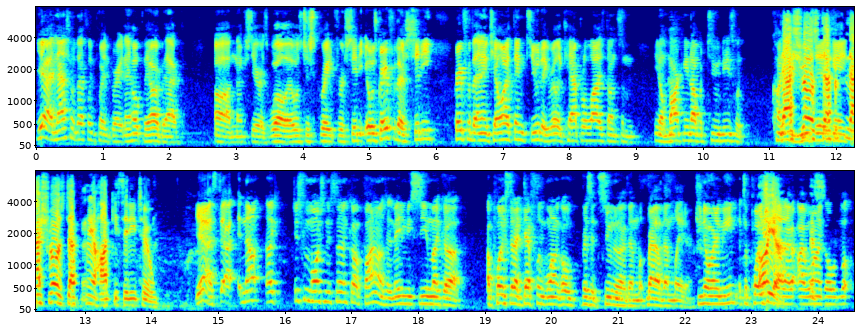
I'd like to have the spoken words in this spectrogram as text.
Yeah, Nashville definitely played great, and I hope they are back uh, next year as well. It was just great for city. It was great for their city, great for the NHL. I think too. They really capitalized on some you know marketing opportunities with country Nashville is Nashville is definitely a hockey city too. Yeah, that, uh, now like just from watching the Stanley Cup Finals, it made me seem like a a place that I definitely want to go visit sooner than rather than later. Do you know what I mean? It's a place Oh, yeah. that I, I want to go look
